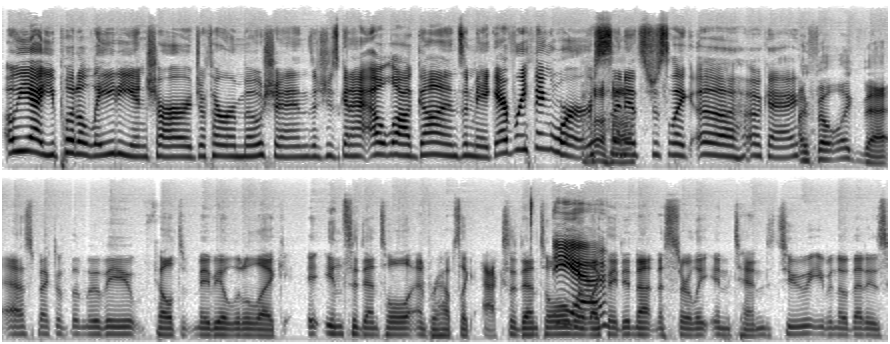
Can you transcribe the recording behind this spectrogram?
oh yeah, you put a lady in charge with her emotions, and she's gonna outlaw guns and make everything worse. And Uh-huh. it's just like, ugh, okay. I felt like that aspect of the movie felt maybe a little like incidental and perhaps like accidental, where like they did not necessarily intend to, even though that is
